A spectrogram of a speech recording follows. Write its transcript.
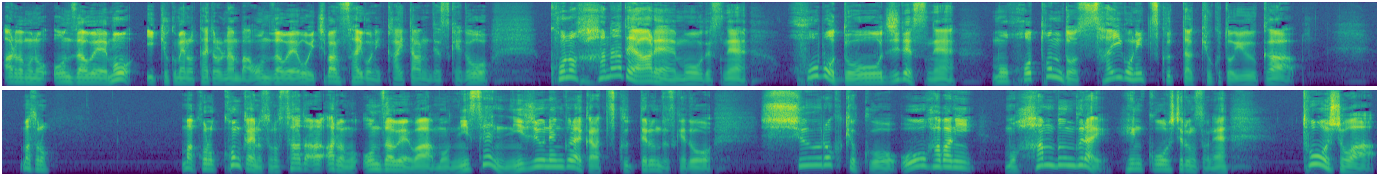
アルバムの「オン・ザ・ウェイ」も1曲目のタイトルナンバー「オン・ザ・ウェイ」を一番最後に書いたんですけどこの「花であれ」もですねほぼ同時ですねもうほとんど最後に作った曲というかまあそのまあこの今回のそのサードアルバム「オン・ザ・ウェイ」はもう2020年ぐらいから作ってるんですけど収録曲を大幅にもう半分ぐらい変更してるんですよね。当初は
